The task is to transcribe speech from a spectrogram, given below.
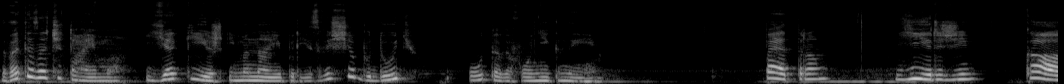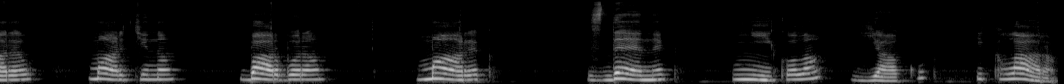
Давайте зачитаємо, які ж імена і прізвища будуть у телефонній книгі. Петра, Їржі, Карел, Мартіна, Барбара, Марек, Зденек, Нікола, Якуб і Клара.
